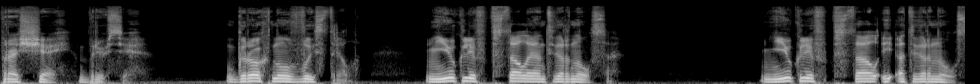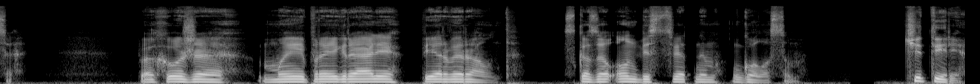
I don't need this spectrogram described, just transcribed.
«Прощай, Брюси». Грохнул выстрел. Ньюклифф встал и отвернулся. Ньюклифф встал и отвернулся. «Похоже, мы проиграли первый раунд», — сказал он бесцветным голосом. Четыре.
